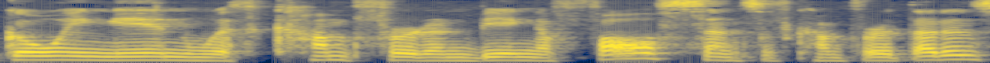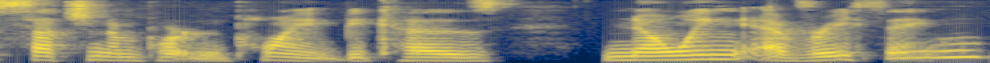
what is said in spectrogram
going in with comfort and being a false sense of comfort, that is such an important point because knowing everything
